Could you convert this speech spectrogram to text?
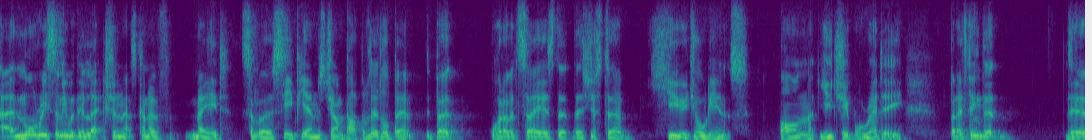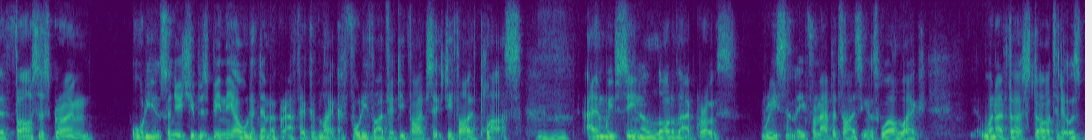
And more recently, with the election, that's kind of made some of those CPMS jump up a little bit. But what I would say is that there's just a huge audience on YouTube already. But I think that the fastest growing audience on YouTube has been the older demographic of like 45, 55, 65 plus. Mm-hmm. And we've seen a lot of that growth recently from advertising as well. Like when I first started, it was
